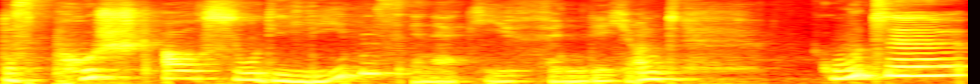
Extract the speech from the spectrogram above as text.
das pusht auch so die Lebensenergie, finde ich. Und gute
